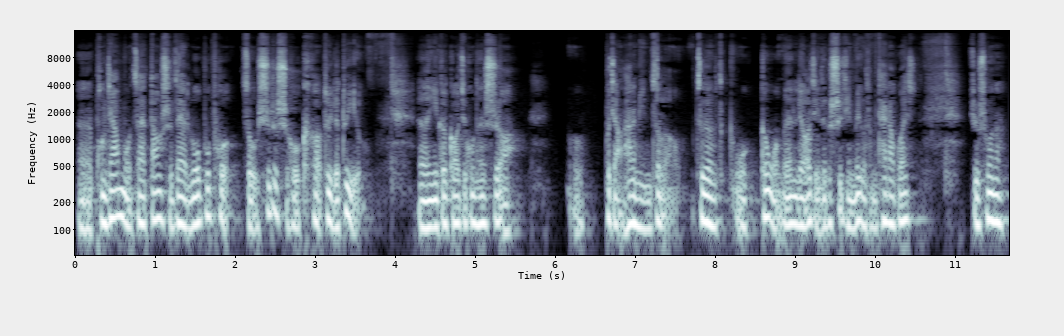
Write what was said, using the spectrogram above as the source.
呃，彭加木在当时在罗布泊走失的时候，科考队的队友，呃，一个高级工程师啊，我不讲他的名字了，这个我跟我们了解这个事情没有什么太大关系。就说呢，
